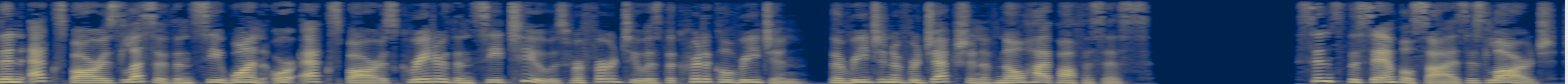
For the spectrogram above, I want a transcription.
then x bar is lesser than C1 or x bar is greater than C2 is referred to as the critical region, the region of rejection of null hypothesis. Since the sample size is large,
